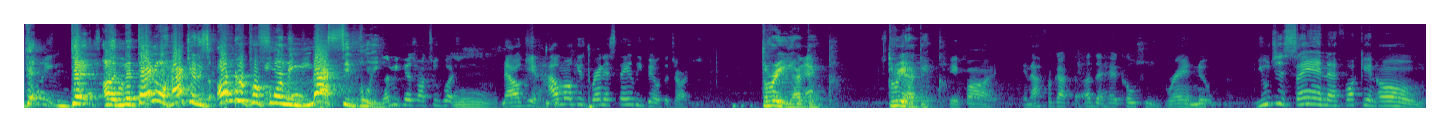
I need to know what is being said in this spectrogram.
That, that, uh, Nathaniel Hackett is underperforming massively. Let me finish my two questions. Now again, how long has Brandon Staley been with the Chargers? Three, I think. Three, I think. Okay, fine. And I forgot the other head coach who's brand new. You just saying that fucking um,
